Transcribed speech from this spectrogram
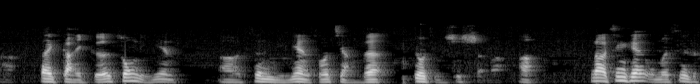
啊。在改革中里面啊，这里面所讲的究竟是什么啊？那今天我们是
